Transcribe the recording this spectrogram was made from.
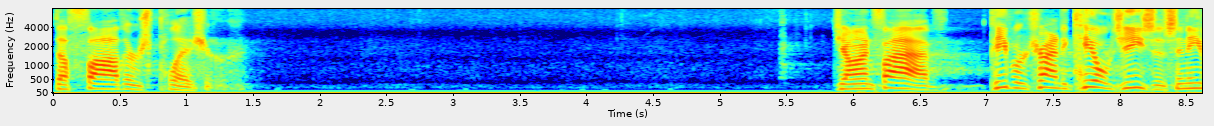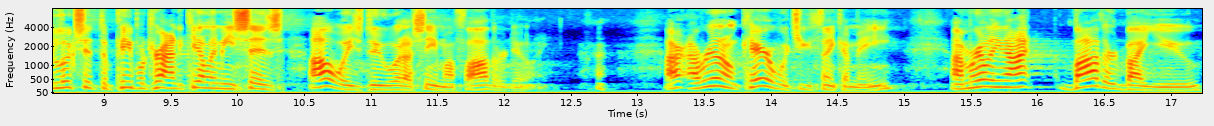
the Father's pleasure. John 5, people are trying to kill Jesus, and he looks at the people trying to kill him. He says, I always do what I see my Father doing. I, I really don't care what you think of me. I'm really not bothered by you.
